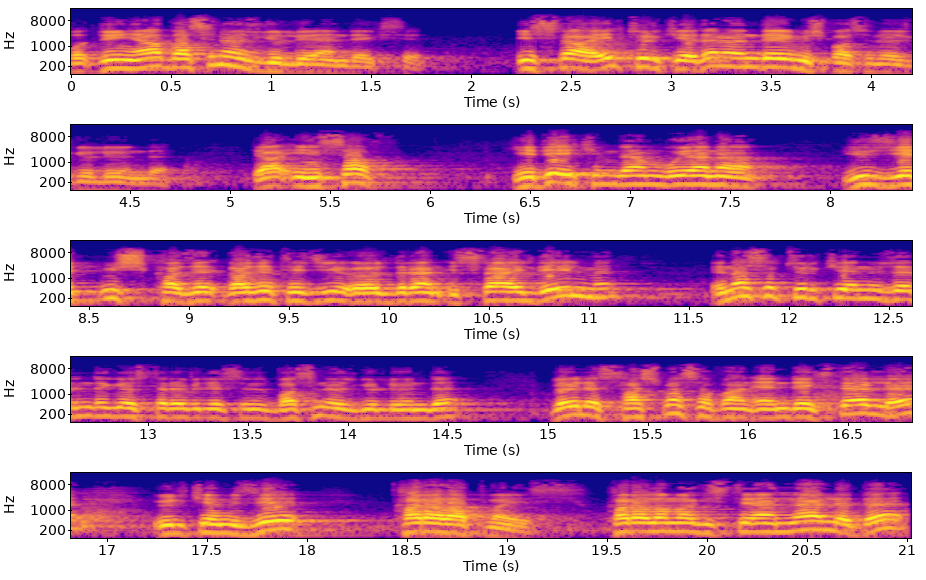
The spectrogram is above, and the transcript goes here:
Bu Dünya Basın Özgürlüğü Endeksi. İsrail Türkiye'den öndeymiş basın özgürlüğünde. Ya insaf. 7 Ekim'den bu yana 170 gaze- gazeteciyi öldüren İsrail değil mi? E nasıl Türkiye'nin üzerinde gösterebilirsiniz basın özgürlüğünde? Böyle saçma sapan endekslerle ülkemizi karalatmayız. Karalamak isteyenlerle de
